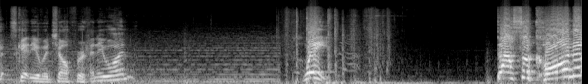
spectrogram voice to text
Let's get the other chopper. Anyone? Wait! That's a corner?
